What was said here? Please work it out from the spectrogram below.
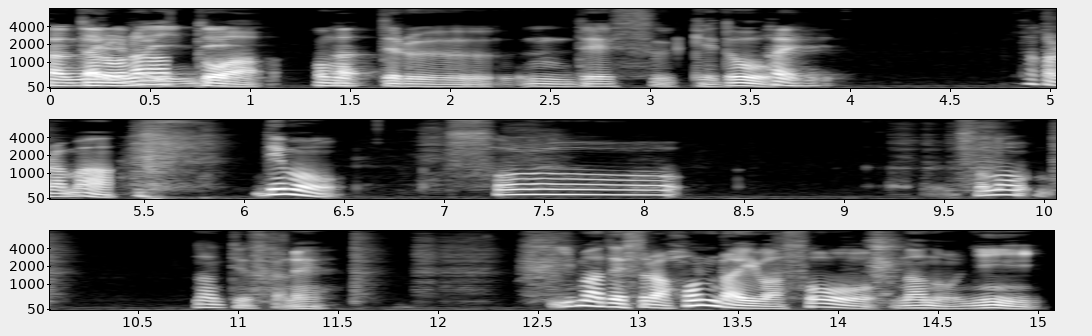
考えだろうなればいいんで。とは思ってるんですけど、はいはい。だからまあ、でも、そう、その、なんていうんですかね。今ですら本来はそうなのに、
